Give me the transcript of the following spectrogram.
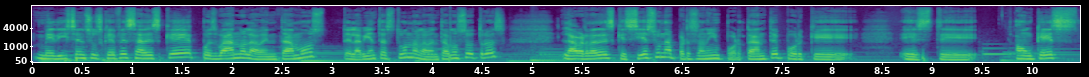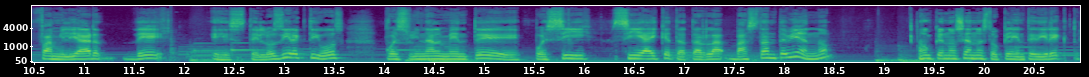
me dicen sus jefes, ¿sabes qué? Pues va, no la aventamos, te la avientas tú, no la aventamos nosotros. La verdad es que sí es una persona importante porque, este, aunque es familiar de este, los directivos, pues finalmente, pues sí, sí hay que tratarla bastante bien, ¿no? Aunque no sea nuestro cliente directo.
